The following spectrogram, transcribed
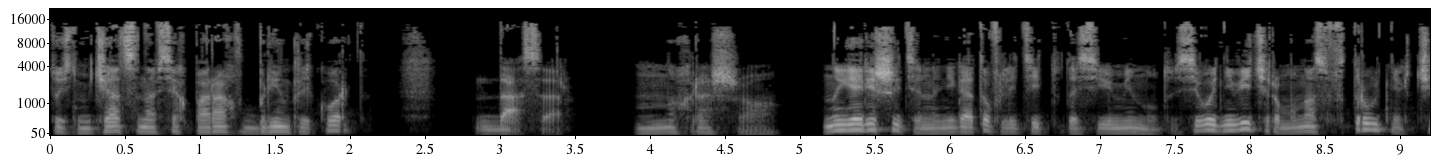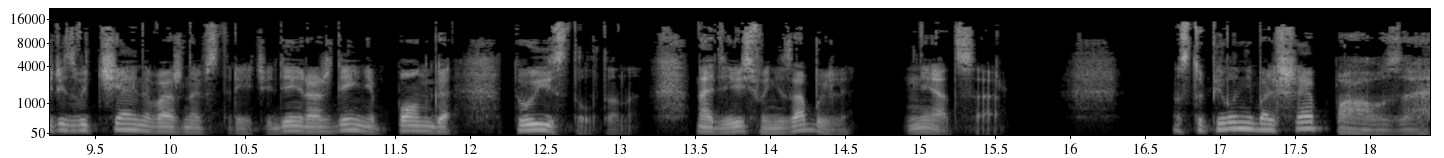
То есть мчаться на всех парах в Бринкли-Корт? Да, сэр. Ну, хорошо. Но я решительно не готов лететь туда сию минуту. Сегодня вечером у нас в Трутнях чрезвычайно важная встреча. День рождения Понга Туистлтона. Надеюсь, вы не забыли. Нет, сэр. Наступила небольшая пауза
